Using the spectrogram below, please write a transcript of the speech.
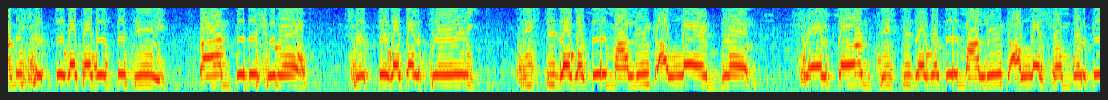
আমি সত্য কথা বলতেছি, কান পেতে শোনো। সত্য কথা হচ্ছে সৃষ্টি জগতের মালিক আল্লাহ একজন। শয়তান সৃষ্টি জগতের মালিক আল্লাহ সম্পর্কে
